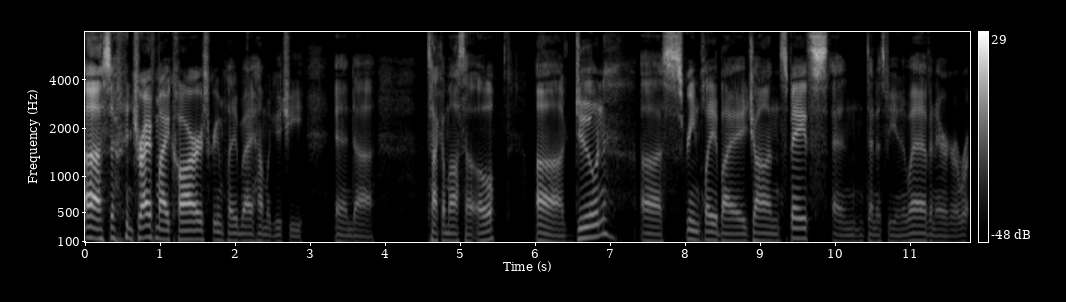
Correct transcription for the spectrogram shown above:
Uh, so Drive My Car, screenplay by Hamaguchi and uh, Takamasa Oe. Uh, Dune, uh, screenplay by Jon Spaihts and Denis Villeneuve and Eric,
